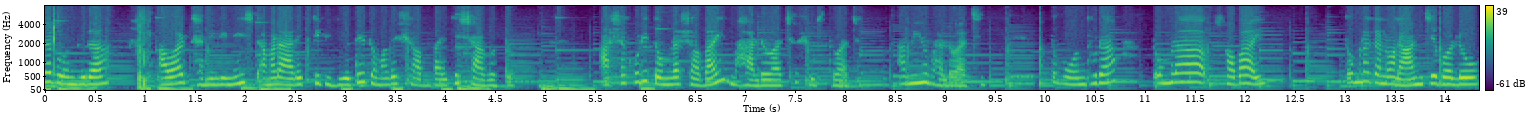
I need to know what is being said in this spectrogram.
নমস্কার বন্ধুরা। আওয়ার ফ্যামিলি নেস্ট আমার আরেকটি ভিডিওতে তোমাদের সবাইকে স্বাগত। আশা করি তোমরা সবাই ভালো আছো, সুস্থ আছো। আমিও ভালো আছি। তো বন্ধুরা, তোমরা সবাই, তোমরা কেন লাঞ্চে বলো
